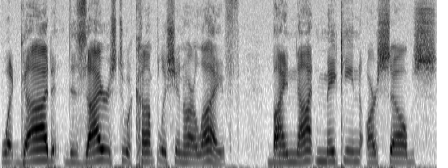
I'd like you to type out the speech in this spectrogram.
what God desires to accomplish in our life by not making ourselves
